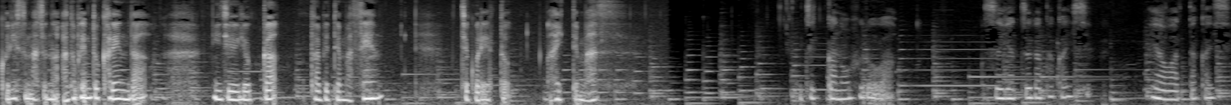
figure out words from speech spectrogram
クリスマスのアドベントカレンダー、24日食べてません。チョコレート入ってます。実家のお風呂は水圧が高いし、部屋はあったかいし、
